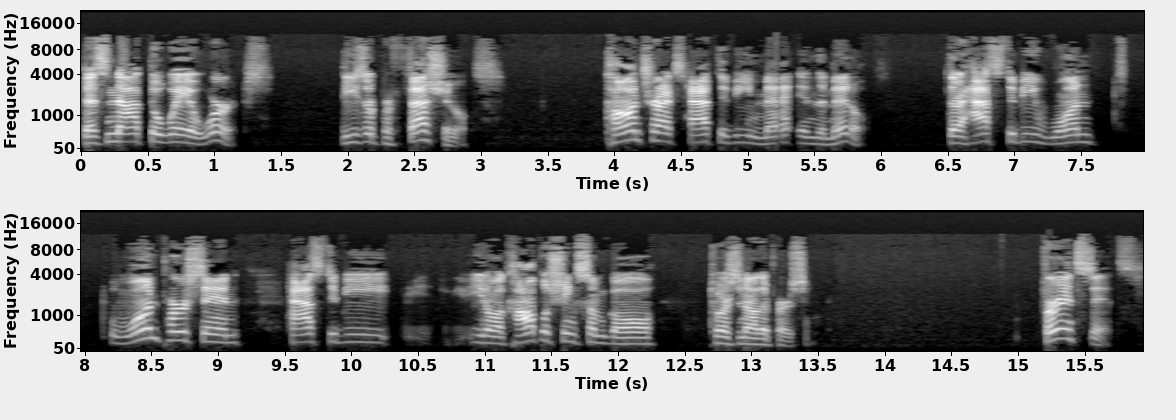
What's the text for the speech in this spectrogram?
That's not the way it works. These are professionals. Contracts have to be met in the middle. There has to be one one person has to be you know accomplishing some goal towards another person. For instance,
